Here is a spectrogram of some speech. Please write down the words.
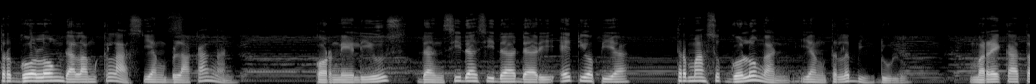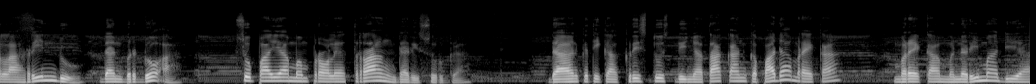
tergolong dalam kelas yang belakangan. Cornelius dan sida-sida dari Ethiopia termasuk golongan yang terlebih dulu. Mereka telah rindu dan berdoa supaya memperoleh terang dari surga. Dan ketika Kristus dinyatakan kepada mereka, mereka menerima Dia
